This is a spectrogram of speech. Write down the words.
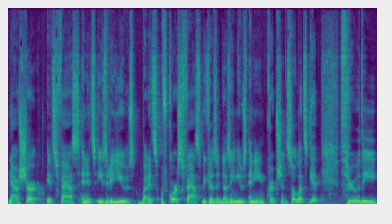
Now, sure, it's fast and it's easy to use, but it's of course fast because it doesn't use any encryption. So let's get through the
